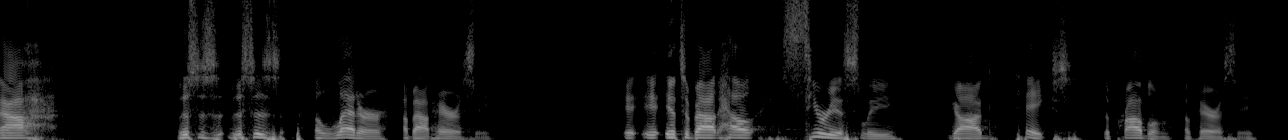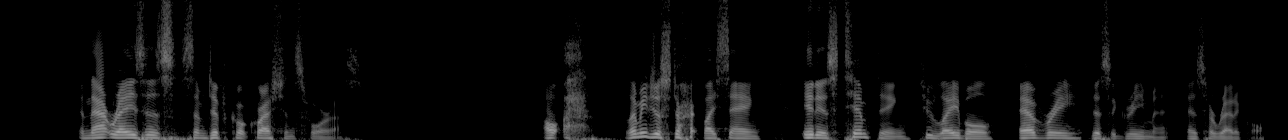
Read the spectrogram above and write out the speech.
Now, this is, this is a letter about heresy it, it, it's about how seriously God takes the problem of heresy. And that raises some difficult questions for us. Oh, let me just start by saying it is tempting to label every disagreement as heretical.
